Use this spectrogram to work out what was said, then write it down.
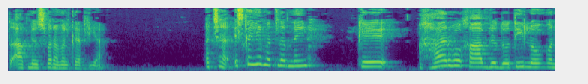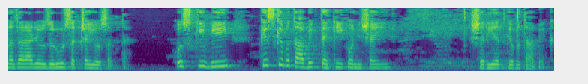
تو آپ نے اس پر عمل کر لیا۔ اچھا اس کا یہ مطلب نہیں کہ ہر وہ خواب جو دو تین لوگوں کو نظر آ جائے وہ ضرور سچا ہی ہو سکتا ہے۔ اس کی بھی کس کے مطابق تحقیق ہونی چاہیے؟ شریعت کے مطابق۔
